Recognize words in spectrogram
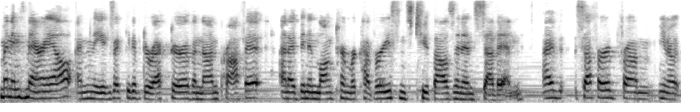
My name is Mariel. I'm the executive director of a nonprofit, and I've been in long-term recovery since 2007. I've suffered from, you know,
